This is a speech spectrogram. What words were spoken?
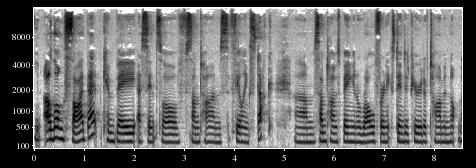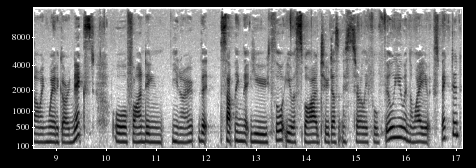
you know, alongside that can be a sense of sometimes feeling stuck um, sometimes being in a role for an extended period of time and not knowing where to go next, or finding, you know, that something that you thought you aspired to doesn't necessarily fulfill you in the way you expected.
